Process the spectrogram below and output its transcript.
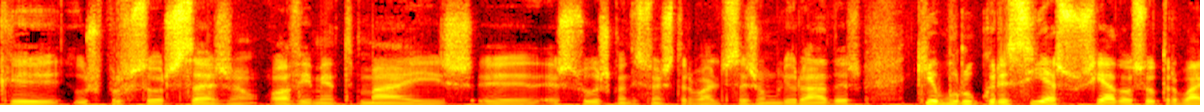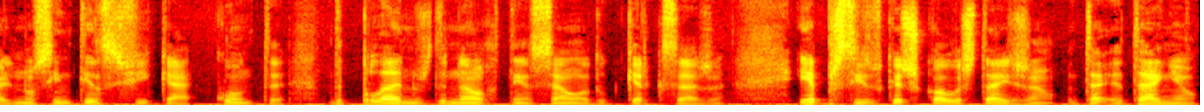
que os professores sejam, obviamente, mais. Eh, as suas condições de trabalho sejam melhoradas, que a burocracia associada ao seu trabalho não se intensifique à conta de planos de não retenção ou do que quer que seja. É preciso que as escolas tenham, tenham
